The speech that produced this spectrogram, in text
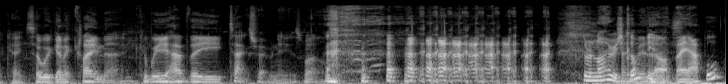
Okay, so we're going to claim that. Could we have the tax revenue as well? They're an Irish company, aren't they, Apple?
